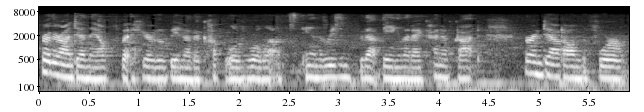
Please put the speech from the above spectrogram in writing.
further on down the alphabet here, there'll be another couple of rollouts. And the reason for that being that I kind of got burned out on the four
